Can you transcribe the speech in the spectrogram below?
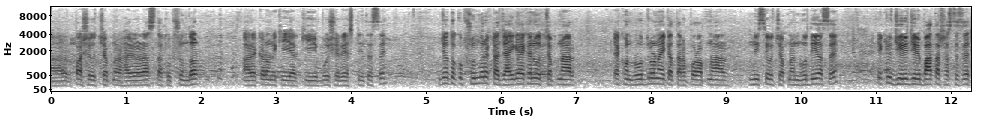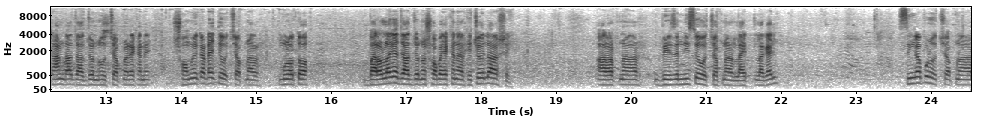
আর পাশে হচ্ছে আপনার হাইওয়ে রাস্তা খুব সুন্দর, আর এ কারণে কি আর কি বসে রেস্ট নিতেছে। যেহেতু খুব সুন্দর একটা জায়গা এখানে হচ্ছে আপনার, এখন রৌদ্র নায়িকা তারপর আপনার নিচে হচ্ছে আপনার নদী আছে। একটু ঝিরি ঝিরি বাতাস আসতেছে ঠান্ডা, যার জন্য হচ্ছে আপনার এখানে সময় কাটাইতে হচ্ছে আপনার মূলত ভালো লাগে, যার জন্য সবাই এখানে আর কি চলে আসে। আর আপনার ব্রিজের নিচে হচ্ছে আপনার লাইট লাগাই সিঙ্গাপুর হচ্ছে আপনার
